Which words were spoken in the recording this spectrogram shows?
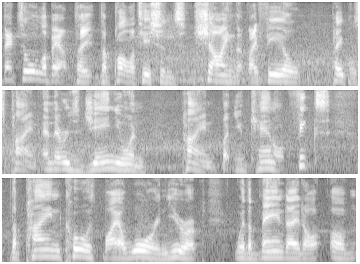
that's all about the, the politicians showing that they feel people's pain. And there is genuine pain, but you cannot fix the pain caused by a war in Europe with a band-aid on, on,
